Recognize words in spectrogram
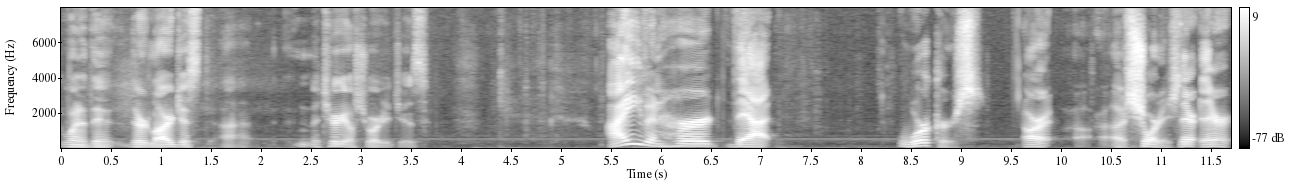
one of the their largest uh, material shortages. I even heard that workers are a shortage. Their their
